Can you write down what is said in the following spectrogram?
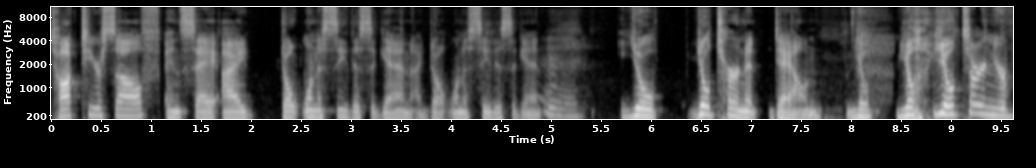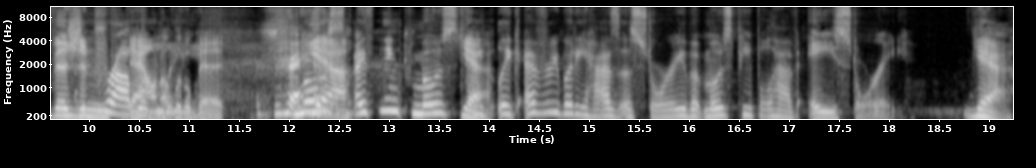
talk to yourself and say i don't want to see this again. I don't want to see this again Mm. you'll you'll turn it down you'll you'll you'll turn your vision down a little bit Right. most, Yeah. I think most Yeah. peop- like everybody has a story, but most people have a story. yeah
